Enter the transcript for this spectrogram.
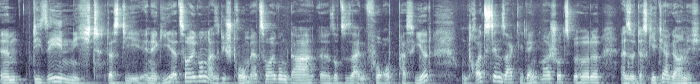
ähm, die sehen nicht, dass die Energieerzeugung, also die Stromerzeugung da äh, sozusagen vor Ort passiert. Und trotzdem sagt die Denkmalschutzbehörde, also das geht ja gar nicht.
